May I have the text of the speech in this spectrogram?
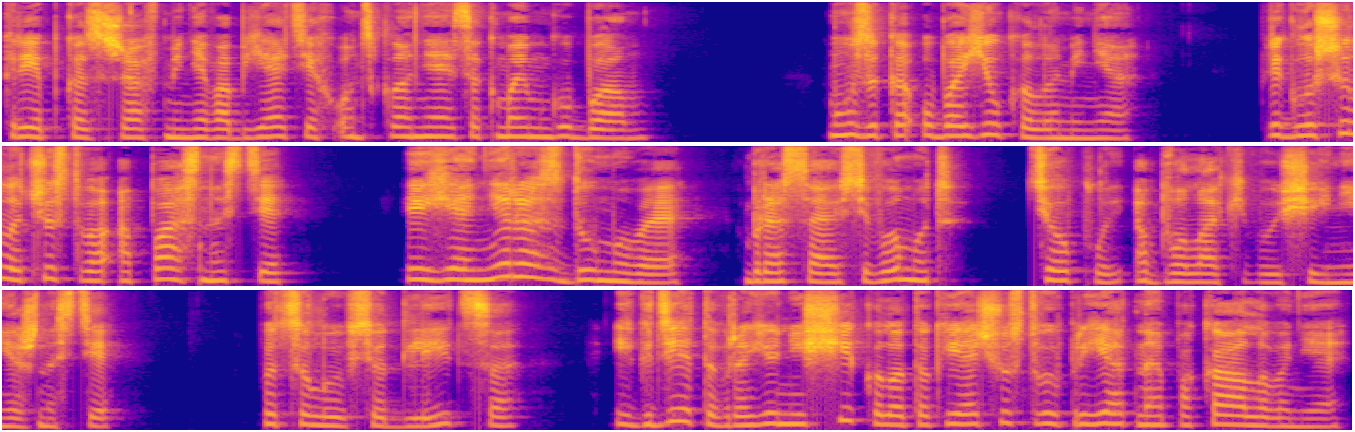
Крепко сжав меня в объятиях, он склоняется к моим губам. Музыка убаюкала меня, приглушила чувство опасности, и я, не раздумывая, бросаюсь в омут теплой, обволакивающей нежности. Поцелуй все длится, и где-то в районе щиколоток я чувствую приятное покалывание,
